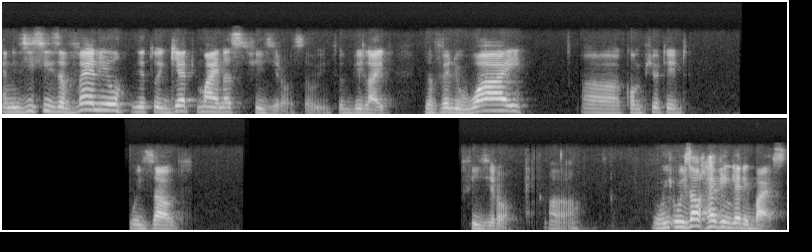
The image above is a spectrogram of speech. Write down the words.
And this is a value that we get minus phi zero. So it would be like the value y uh, computed without phi zero, uh, without having any bias.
